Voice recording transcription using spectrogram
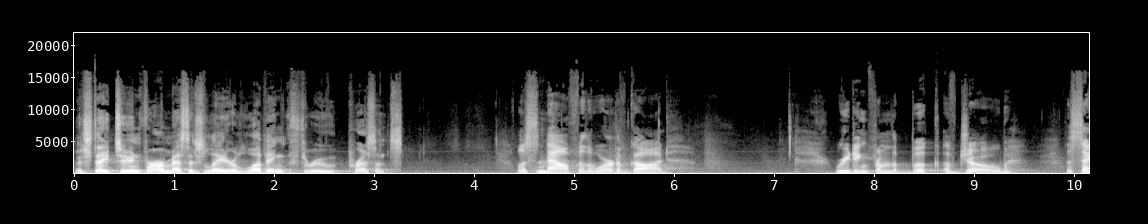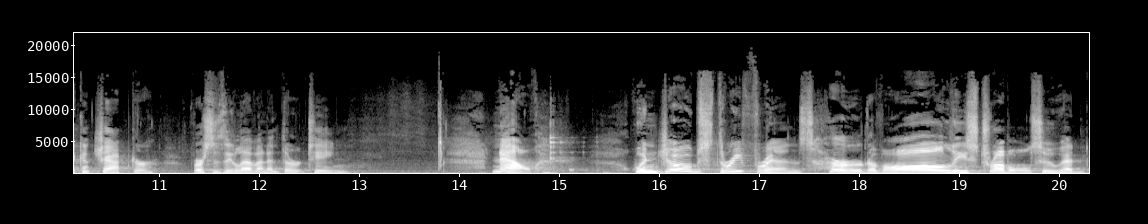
But stay tuned for our message later Loving Through Presence. Listen now for the Word of God. Reading from the book of Job, the second chapter, verses 11 and 13. Now, when Job's three friends heard of all these troubles who had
